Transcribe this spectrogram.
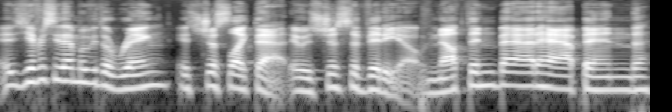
Did you ever see that movie The Ring? It's just like that. It was just a video. Nothing bad happened.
